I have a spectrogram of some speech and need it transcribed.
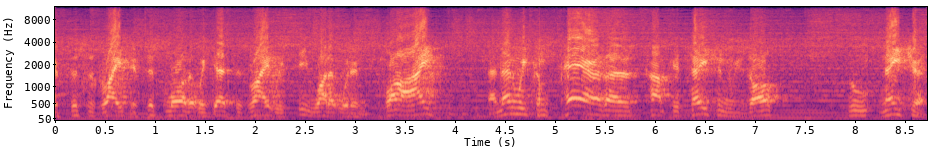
if this is right, if this law that we guess is right, we see what it would imply, and then we compare those computation results to nature,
